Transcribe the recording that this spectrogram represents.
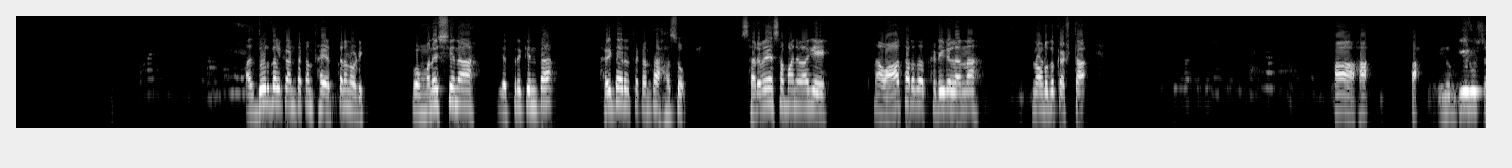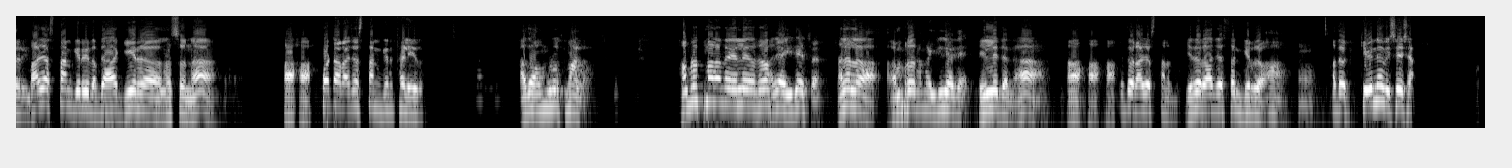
ಅಲ್ಲಿ ದೂರದಲ್ಲಿ ಕಾಣ್ತಕ್ಕಂತಹ ಎತ್ತರ ನೋಡಿ. ಒಬ್ಬ ಮನುಷ್ಯನ ಎತ್ತರಕ್ಕಿಂತ ಹೈಟರ್ ಇರತಕ್ಕಂಥ ಹಸು. ಸರ್ವೇ ಸಾಮಾನ್ಯವಾಗಿ ನಾವು ಆ ತರದ ತಡಿಗಳನ್ನ ನೋಡೋದು ಕಷ್ಟ. ಹಾ ಹಾ. ರಾಜಸ್ಥಾನ್ ಗಿರಿ ಗೀರ್ ಹಸುನಾ? ಕೋಟ ರಾಜಸ್ಥಾನ್ ಗಿರ್ ತಳಿ ಇದು ಅದು ಅಮೃತ್ ಮಾಲ್ ಅಮೃತ್ ಮಾಲ್ ಅಂದ್ರೆ ಎಲ್ಲಿ ಅದು? ಅದೇ ಇದೆ ಸರ್. ಅಲ್ಲಲ್ಲ ಅಮೃತ್ ನಮ್ಮ ಇಲ್ಲೇ ಇದೆ. ಇಲ್ಲಿದನಾ? ಹಾ ಹಾ ಹಾ ಇದು ರಾಜಸ್ಥಾನದ ಇದು ರಾಜಸ್ಥಾನ್ ಗಿರ್ ಹಾ. ಅದ್ರ ಕಿವಿನೇ ವಿಶೇಷ.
